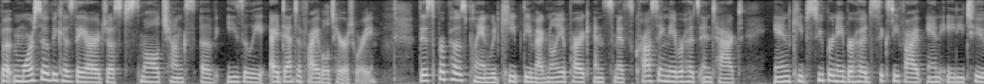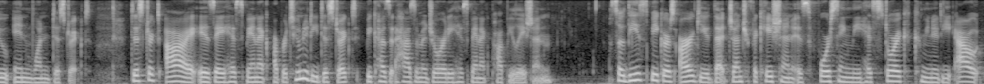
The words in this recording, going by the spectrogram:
but more so because they are just small chunks of easily identifiable territory. This proposed plan would keep the Magnolia Park and Smith's Crossing neighborhoods intact and keep super neighborhood 65 and 82 in one district. District I is a Hispanic opportunity district because it has a majority Hispanic population. So these speakers argued that gentrification is forcing the historic community out,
